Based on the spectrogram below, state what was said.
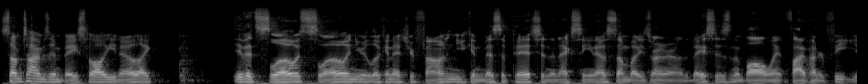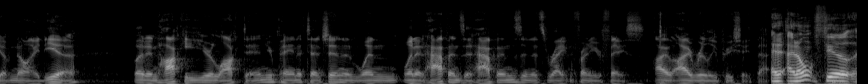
sometimes in baseball, you know, like if it's slow, it's slow, and you're looking at your phone and you can miss a pitch, and the next thing you know, somebody's running around the bases and the ball went 500 feet. You have no idea. But in hockey, you're locked in, you're paying attention, and when when it happens, it happens, and it's right in front of your face. I, I really appreciate that. I, I don't feel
